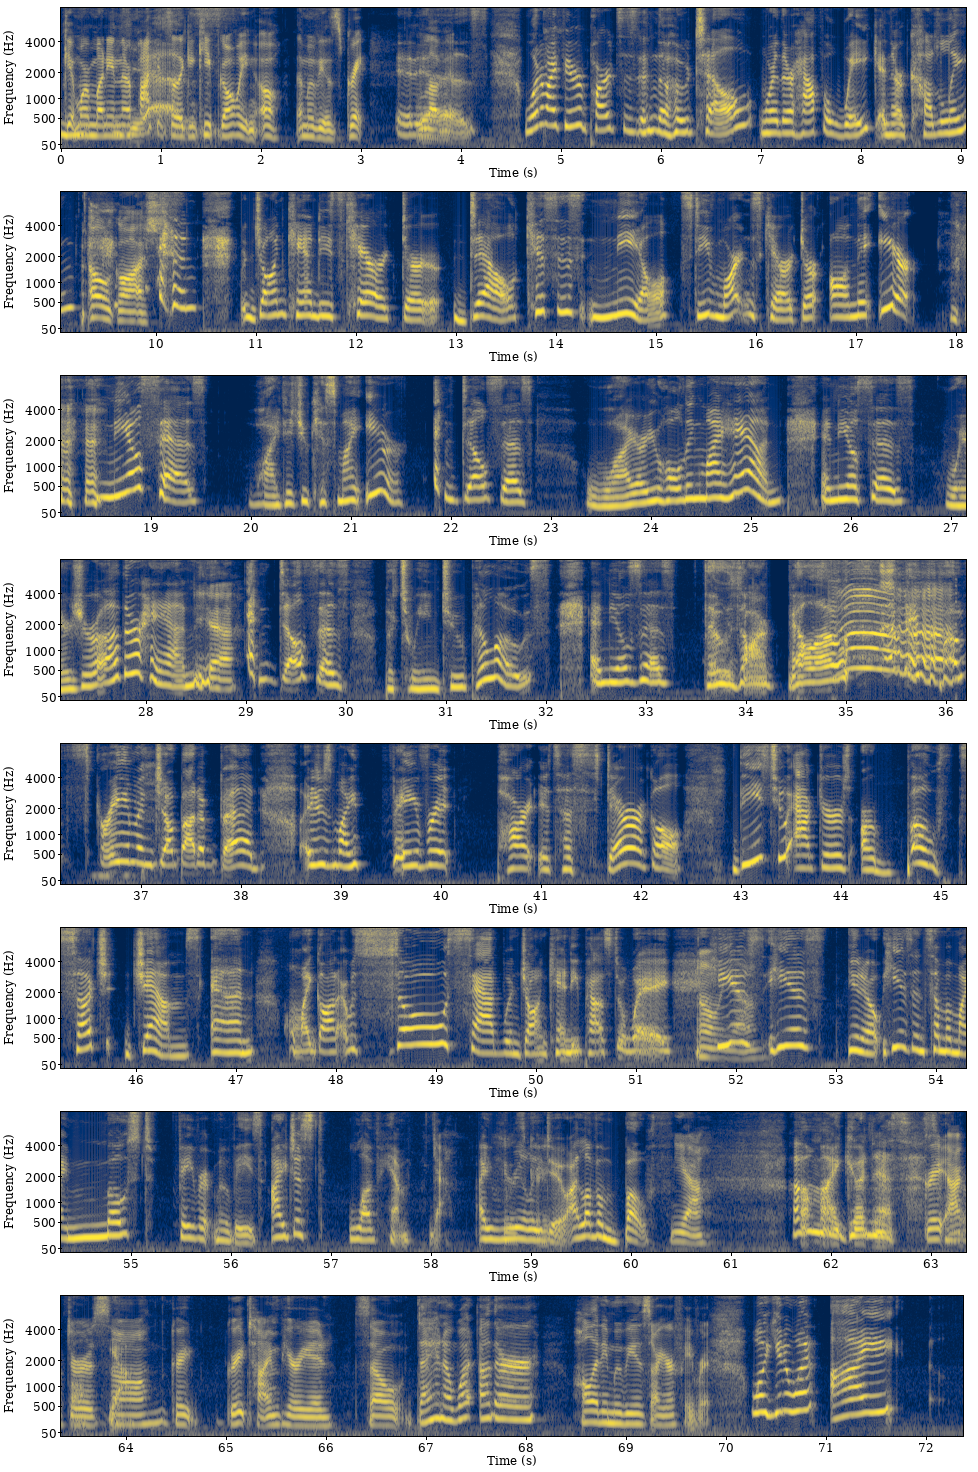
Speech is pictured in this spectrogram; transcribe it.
get more money in their pocket so they can keep going. Oh, that movie is great. It is. Love it. One of my favorite parts is in the hotel where they're half awake and they're cuddling. Oh gosh. And John Candy's character, Del, kisses Neil, Steve Martin's character, on the ear. Neil says, Why did you kiss my ear? And Del says, Why are you holding my hand? And Neil says, Where's your other hand? Yeah. And Del says, Between two pillows. And Neil says, Those aren't pillows. they ah. both scream and jump out of bed. It is my favorite part. It's hysterical. These two actors are both such gems. And oh my God, I was so sad when John Candy passed away. Oh, he yeah. is, he is, you know, he is in some of my most favorite movies. I just love him. Yeah. I really do. I love them both. Yeah. Oh my goodness. great actors. Yeah. Oh, great, great time period. So, Diana, what other holiday movies are your favorite? Well, you know what? I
